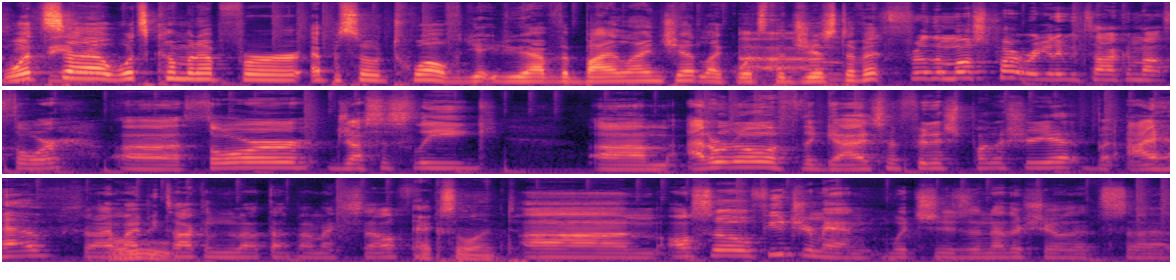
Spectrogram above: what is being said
What's uh what's coming up for episode 12? Do you have the bylines yet? Like, what's the gist of it? For the most part, we're going to be talking about Thor, uh, Thor, Justice League. Um, I don't know if the guys have finished Punisher yet, but I have, so I might be talking about that by myself. Excellent. Um, also, Future Man, which is another show that's uh,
